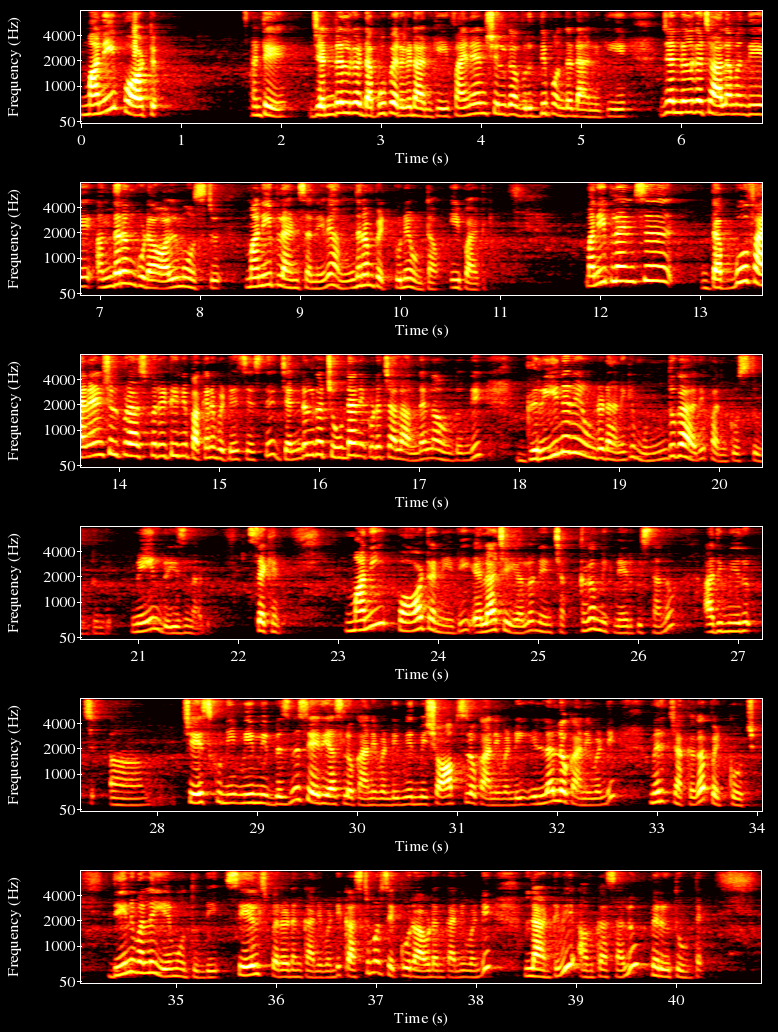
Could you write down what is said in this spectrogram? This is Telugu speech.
మనీ పాట్ అంటే జనరల్గా డబ్బు పెరగడానికి ఫైనాన్షియల్గా వృద్ధి పొందడానికి జనరల్గా చాలామంది అందరం కూడా ఆల్మోస్ట్ మనీ ప్లాంట్స్ అనేవి అందరం పెట్టుకునే ఉంటాం ఈ పాటికి. మనీ ప్లాంట్స్ డబ్బు ఫైనాన్షియల్ ప్రాస్పెరిటీని పక్కన పెట్టేసేస్తే జనరల్గా చూడడానికి కూడా చాలా అందంగా ఉంటుంది. గ్రీనరీ ఉండడానికి ముందుగా అది పనికొస్తూ ఉంటుంది. మెయిన్ రీజన్ అది. సెకండ్ మనీ పాట్ అనేది ఎలా చేయాలో నేను చక్కగా మీకు నేర్పిస్తాను. అది మీరు చేసుకుని మీ మీ బిజినెస్ ఏరియాస్లో కానివ్వండి మీరు మీ షాప్స్లో కానివ్వండి ఇళ్ళలో కానివ్వండి మీరు చక్కగా పెట్టుకోవచ్చు. దీనివల్ల ఏమవుతుంది? సేల్స్ పెరగడం కానివ్వండి కస్టమర్స్ ఎక్కువ రావడం కానివ్వండి లాంటివి అవకాశాలు పెరుగుతూ ఉంటాయి.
